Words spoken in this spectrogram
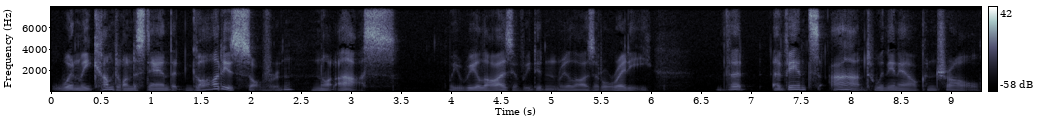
When we come to understand that God is sovereign, not us, we realize, if we didn't realize it already, that events aren't within our control.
